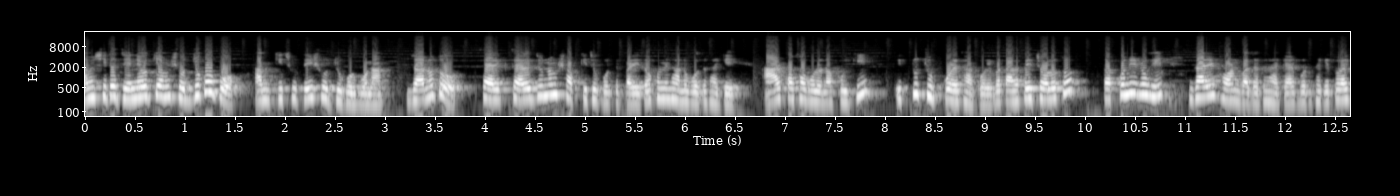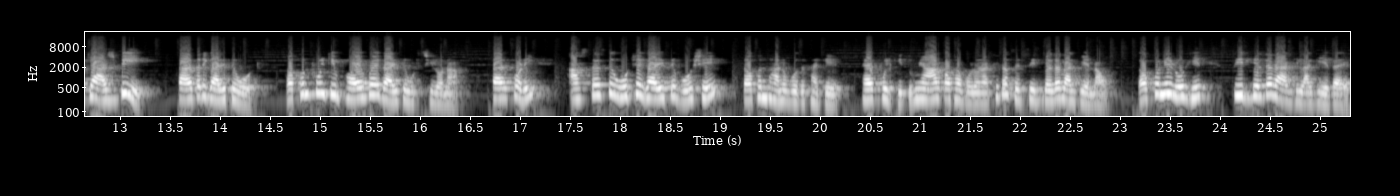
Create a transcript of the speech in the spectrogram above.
আমি সেটা জেনেও কি আমি সহ্য করব? আমি কিছুতেই সহ্য করব না। জানো তো, স্যার, স্যারের জন্য আমি সবকিছু করতে পারি। তখনই ধানু বলতে থাকে, আর কথা বলো না ফুলকি, একটু চুপ করে থাকো। এবার তাড়াতাড়ি চলো তো। তখনই রোহিত গাড়ির হর্ন বাজাতে থাকে আর বলতে থাকে, তোরা কি আসবি? তাড়াতাড়ি গাড়িতে ওঠ। তখন ফুলকি ভয়ে ভয়ে গাড়িতে উঠছিল না। তারপরেই আস্তে আস্তে উঠে গাড়িতে বসে তখন ধানু বলতে থাকে হ্যাঁ ফুলকি, তুমি আর কথা বলো না, ঠিক আছে? সিট বেল্টটা লাগিয়ে নাও। তখনই রোহিত সিট বেল্টটা লাগিয়ে দেয়।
